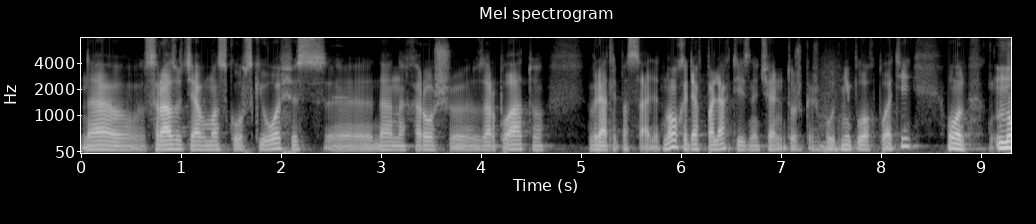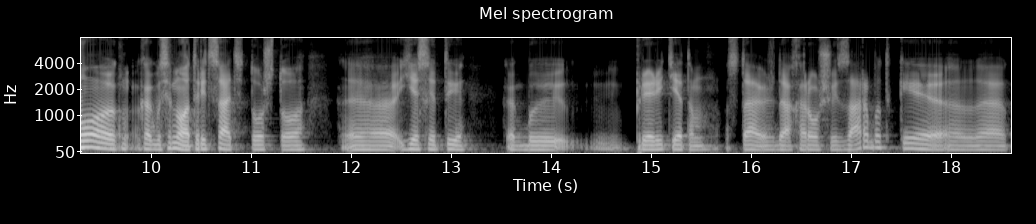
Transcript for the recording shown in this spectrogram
да, сразу тебя в московский офис, э, да, на хорошую зарплату вряд ли посадят. Но хотя в полях тебе изначально тоже, конечно, будут неплохо платить. Вот. Но как бы все равно отрицать то, что э, если ты как бы приоритетом ставишь, да, хорошие заработки, э, да,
